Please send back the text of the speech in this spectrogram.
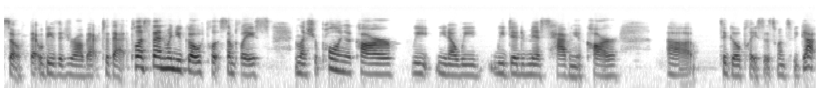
So that would be the drawback to that. Plus then when you go pl- someplace unless you're pulling a car we you know we we did miss having a car uh, to go places once we got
